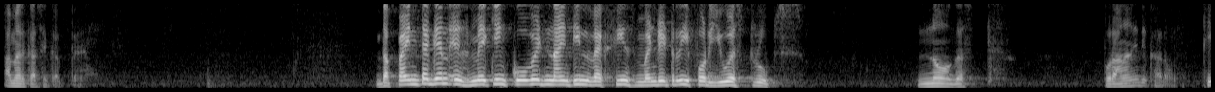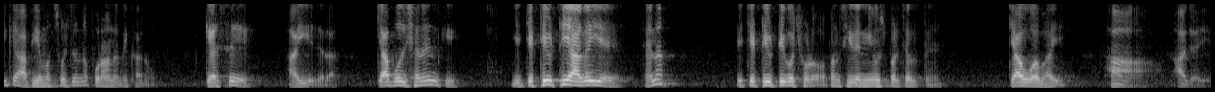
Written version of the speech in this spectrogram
अमेरिका से करते हैं। The Pentagon is making COVID 19 vaccine mandatory for US troops नौ अगस्त। पुराना नहीं दिखा रहा हूँ। ठीक है, आप ये मत सोच लेना, पुराना दिखा रहा हूँ। कैसे? आइए जरा। क्या पोजीशन है इनकी? ये चिट्ठी उट्ठी आ गई है है ना? ये चिट्ठी उट्ठी को छोड़ो, अपन सीधे न्यूज़ पर चलते हैं। क्या हुआ भाई? हाँ आ जाइए।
